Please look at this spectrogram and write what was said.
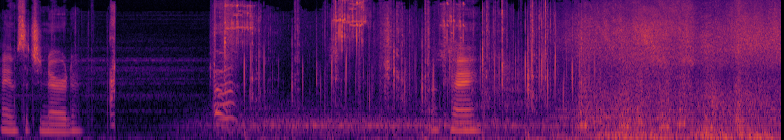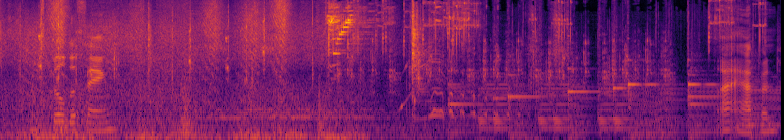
I am such a nerd. Uh. Okay. Let's build a thing. That happened.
